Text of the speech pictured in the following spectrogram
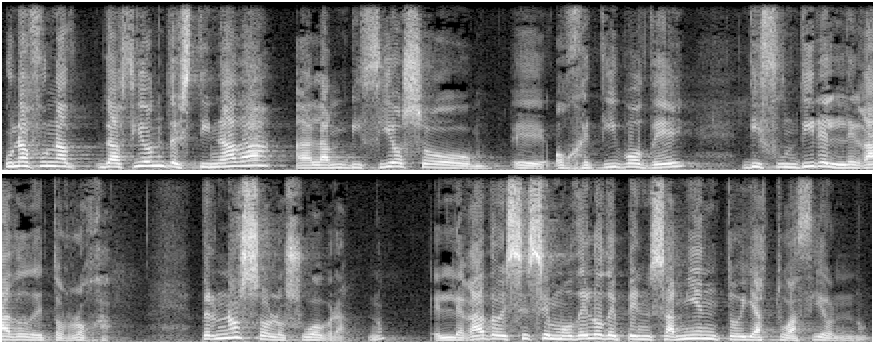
Una fundación destinada al ambicioso eh, objetivo de difundir el legado de Torroja, pero no solo su obra. El legado es ese modelo de pensamiento y actuación.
